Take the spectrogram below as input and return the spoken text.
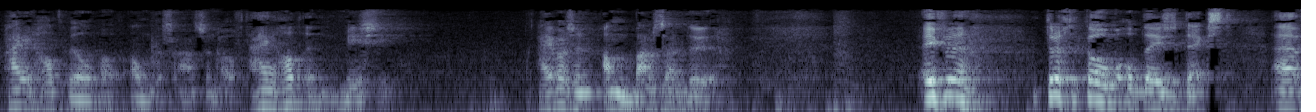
hij had wel wat anders aan zijn hoofd. Hij had een missie. Hij was een ambassadeur. Even teruggekomen op deze tekst. Uh,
